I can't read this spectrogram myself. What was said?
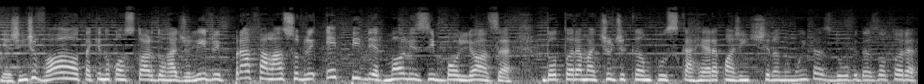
E a gente volta aqui no consultório do Rádio Livre para falar sobre epidermólise bolhosa. Doutora Matilde Campos Carrera com a gente tirando muitas dúvidas. Doutora,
